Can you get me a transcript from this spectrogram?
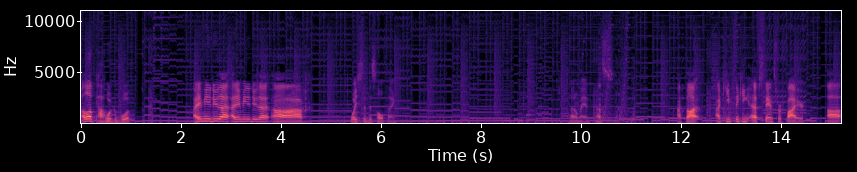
I love power I didn't mean to do that. I didn't mean to do that. Ah, wasted this whole thing. Metal Man. That's. I thought. I keep thinking F stands for fire. Uh,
